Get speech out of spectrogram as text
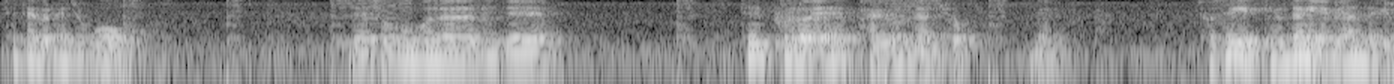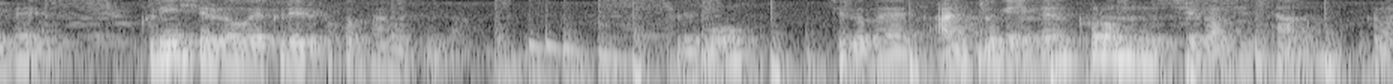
채색을 해주고 네, 저 부분은 이제 스테이플러의 밝은 면 쪽. 네. 저 색이 굉장히 애매한 색인데 greenish yellow에 gray를 섞어서 사용했습니다. 그리고 지금은 안쪽에 있는 크롬 질감 비슷한 그런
